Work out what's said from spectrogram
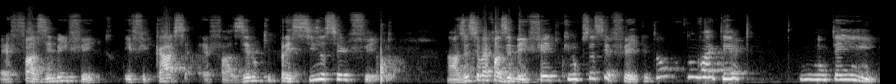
é fazer bem feito. Eficácia é fazer o que precisa ser feito. Às vezes você vai fazer bem feito o que não precisa ser feito. Então não vai ter, não tem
